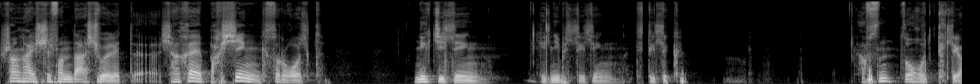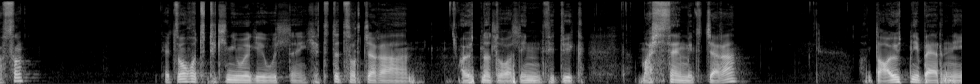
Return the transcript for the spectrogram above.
Шанхай Шифан Дашвэ гэдэг Шанхай багшийн сургуульд нэг жилийн хэлний бэлтгэлийн тэтгэлэг авсан 100% тэтгэлэг авсан. Тэгээ 100% тэтгэл нь юу вэ гэвэл хятадд сурж байгаа оюутнууд бол энэ сэдвийг маш сайн мэдж байгаа одоо оюутны байрны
